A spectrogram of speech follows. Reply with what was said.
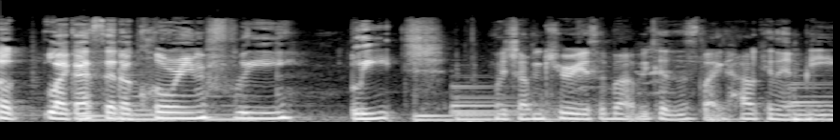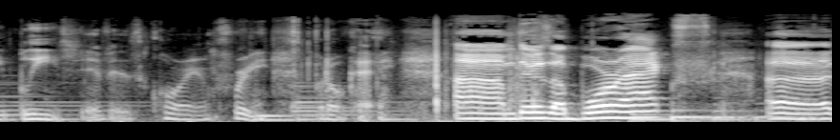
a, like I said, a chlorine free bleach, which I'm curious about because it's like, how can it be bleach if it's chlorine free? But okay. Um, there's a borax uh,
